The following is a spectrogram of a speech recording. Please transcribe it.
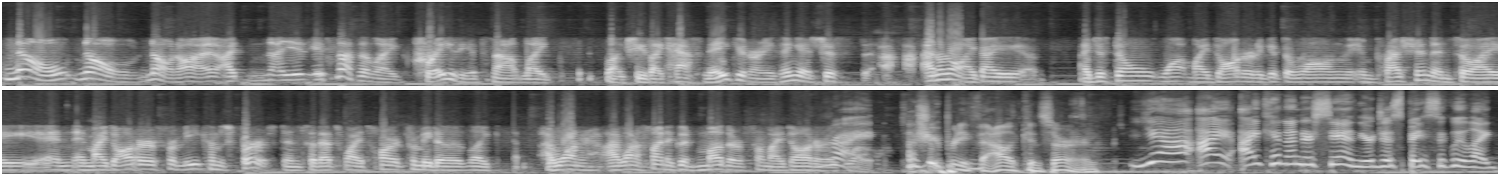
No, no, no, no. I, I no, it- it's nothing like crazy. It's not like like she's like half naked or anything. It's just I, I don't know. Like I I just don't want my daughter to get the wrong impression, and so I and and my daughter for me comes first, and so that's why it's hard for me to like. I want I want to find a good mother for my daughter Right. as well. It's actually a pretty valid concern. Yeah, I I can understand. You're just basically like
